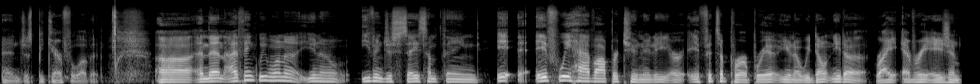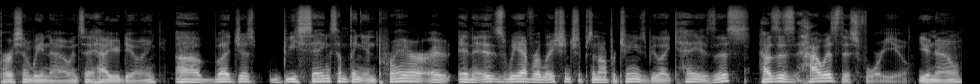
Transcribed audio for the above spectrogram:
and just be careful of it. Uh, and then I think we want to, you know, even just say something if we have opportunity or if it's appropriate. You know, we don't need to write every Asian person we know and say how you're doing, uh, but just be saying something in prayer. Or, and as we have relationships and opportunities, be like, hey, is this how's this? How is this for you? You know,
